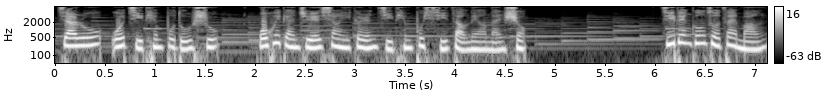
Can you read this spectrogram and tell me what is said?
假如我几天不读书，我会感觉像一个人几天不洗澡那样难受。”即便工作再忙，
